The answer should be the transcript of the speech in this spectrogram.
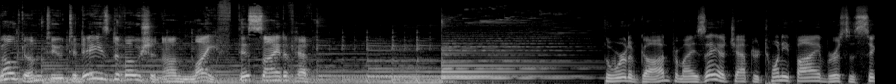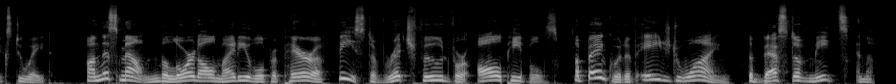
Welcome to today's devotion on life this side of heaven. The Word of God from Isaiah chapter 25, verses 6 to 8. On this mountain the Lord Almighty will prepare a feast of rich food for all peoples, a banquet of aged wine, the best of meats and the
